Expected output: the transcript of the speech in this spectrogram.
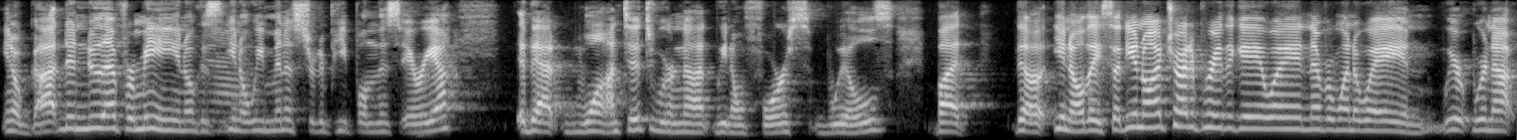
you know, God didn't do that for me, you know, because, you know, we minister to people in this area that want it. We're not, we don't force wills, but the, you know, they said, you know, I tried to pray the gay away and never went away. And we're, we're not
